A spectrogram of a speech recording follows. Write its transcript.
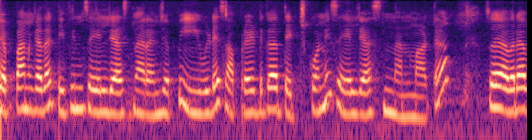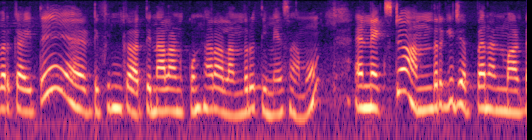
చెప్పాను కదా టిఫిన్ సేల్ చేస్తున్నారని చెప్పి ఈవిడే సపరేట్గా తెచ్చుకొని సేల్ చేస్తుంది అనమాట సో ఎవరెవరికైతే టిఫిన్ కా- తినాలనుకుంటున్నారో వాళ్ళందరూ తినేసాము. అండ్ నెక్స్ట్ అందరికీ చెప్పానమాట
